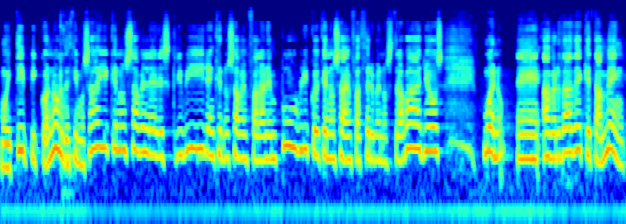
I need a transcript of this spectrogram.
moi típico, non? Decimos, ai, que non saben ler e escribir, en que non saben falar en público, e que non saben facer ben os traballos. Bueno, eh, a verdade é que tamén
